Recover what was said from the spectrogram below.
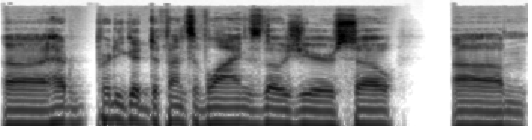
Uh, had pretty good defensive lines those years, so um,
